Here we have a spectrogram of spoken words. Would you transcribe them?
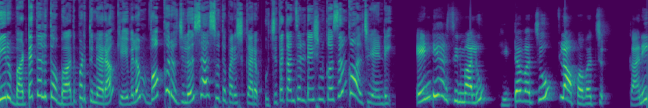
మీరు బట్టతలతో బాధపడుతున్నారా? కేవలం ఒక్క రోజులో శాశ్వత పరిష్కారం. ఉచిత కన్సల్టేషన్ కోసం కాల్ చేయండి. ఎన్టీఆర్ సినిమాలు హిట్ అవ్వచ్చు ఫ్లాప్ అవ్వచ్చు. కానీ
